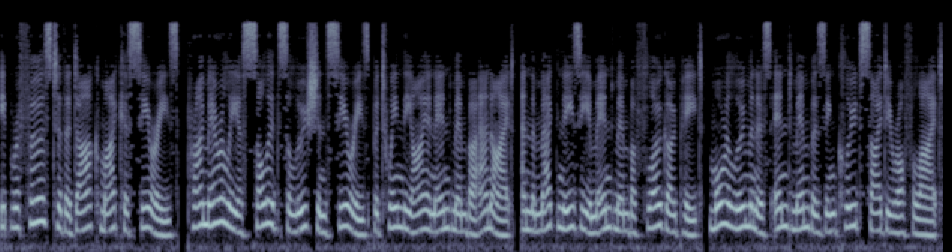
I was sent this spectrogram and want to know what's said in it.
it refers to the dark mica series, primarily a solid solution series between the iron endmember annite, and the magnesium endmember phlogopite. More aluminous end members include siderophyllite.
